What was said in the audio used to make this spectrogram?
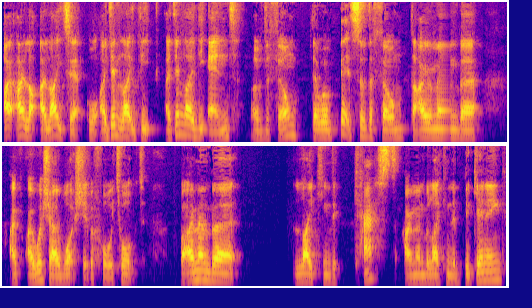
I I, I liked it. Well, I didn't like the I didn't like the end of the film. There were bits of the film that I remember. I, I wish I had watched it before we talked, but I remember liking the cast. I remember liking the beginning.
